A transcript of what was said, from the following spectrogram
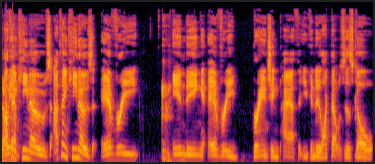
Oh, I yeah. think he knows. I think he knows every ending, every branching path that you can do. Like that was his goal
